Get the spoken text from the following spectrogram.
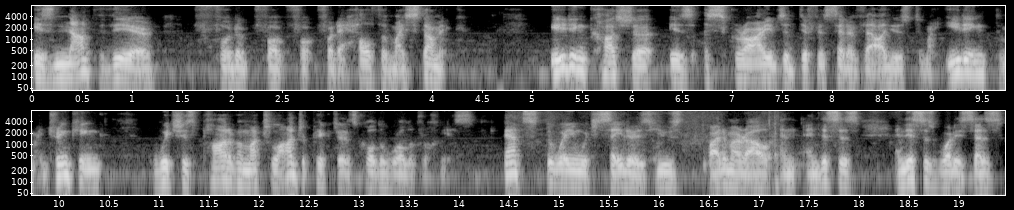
is not there for the for, for, for the health of my stomach. Eating kosher is ascribes a different set of values to my eating, to my drinking, which is part of a much larger picture. It's called the world of ruchnias. That's the way in which Seder is used by the Maharal, and, and this is and this is what he says.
